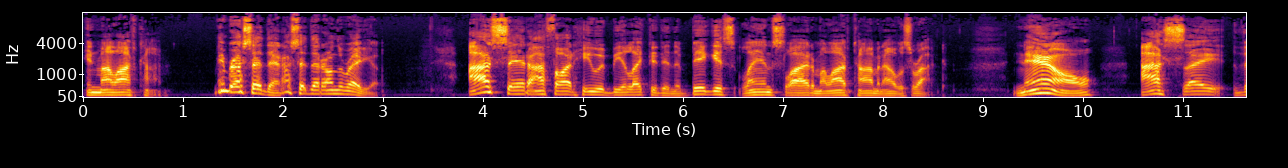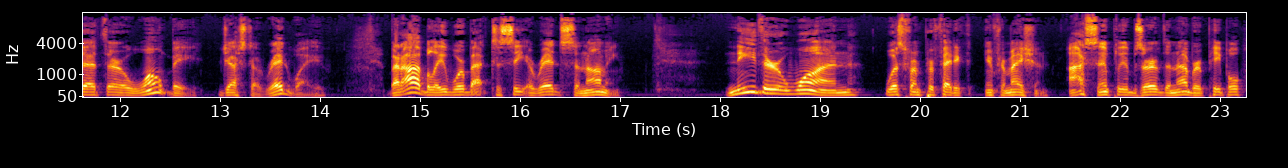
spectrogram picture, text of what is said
in my lifetime. Remember, I said that. I said that on the radio. I said I thought he would be elected in the biggest landslide of my lifetime, and I was right. Now I say that there won't be just a red wave, but I believe we're about to see a red tsunami. Neither one was from prophetic information. I simply observed the number of people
